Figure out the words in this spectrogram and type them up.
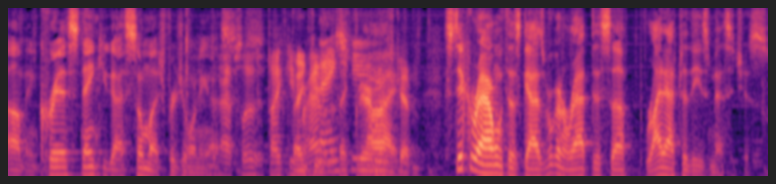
um, and Chris, thank you guys so much for joining us. Absolutely. Thank you Thank for you. having Thank us. Thank you very you. much, right. Kevin. Stick around with us, guys. We're going to wrap this up right after these messages.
